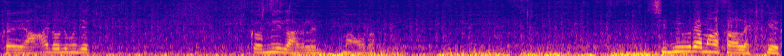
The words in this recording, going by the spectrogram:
बघा या डोलीमध्ये कमी लागले मावरा. चिमिवरा मासा आला एक.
